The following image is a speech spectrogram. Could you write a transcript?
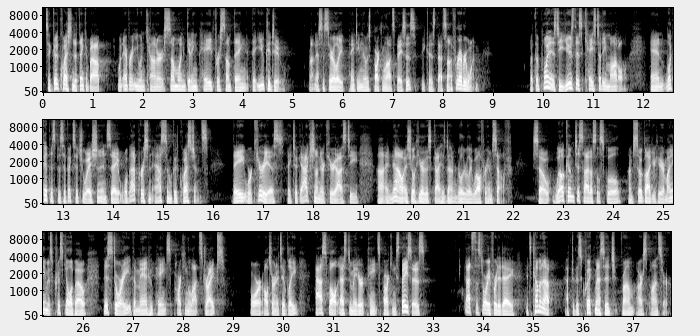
It's a good question to think about whenever you encounter someone getting paid for something that you could do. Not necessarily painting those parking lot spaces, because that's not for everyone. But the point is to use this case study model and look at the specific situation and say, well, that person asked some good questions. They were curious, they took action on their curiosity, uh, and now, as you'll hear, this guy has done really, really well for himself. So, welcome to Side Hustle School. I'm so glad you're here. My name is Chris Guillebeau. This story, The Man Who Paints Parking Lot Stripes, or alternatively, Asphalt Estimator Paints Parking Spaces, that's the story for today. It's coming up after this quick message from our sponsor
